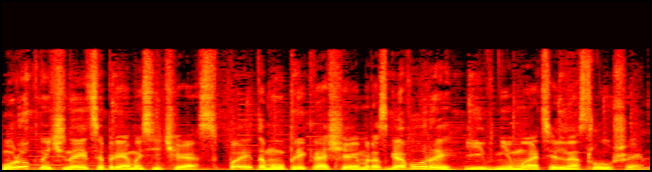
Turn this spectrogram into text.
Урок начинается прямо сейчас, поэтому прекращаем разговоры и внимательно слушаем.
